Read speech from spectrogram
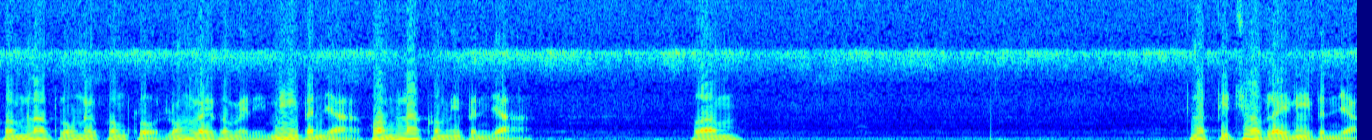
ความรักหลงในความโกรธหลงอะไรก็ไม่ดี มีปัญญา ความรักก็มีปัญญา ความรับผิดชอบอะไรมีปัญญา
